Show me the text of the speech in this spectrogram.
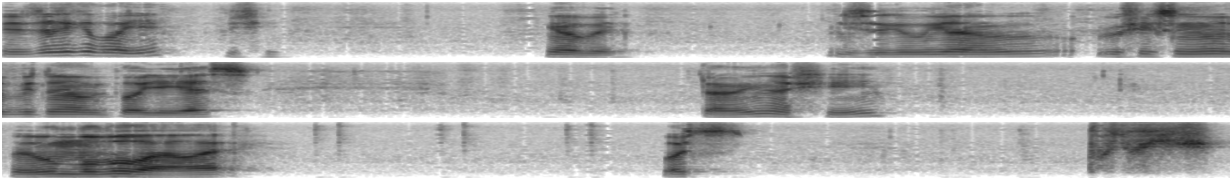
Je to teďka pohodě? Jo, by. Když se teďka udělám, už všech synů by to mělo být pohodě, yes. Tady naší. To je mobile, ale... Pojď. Pojď víš.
